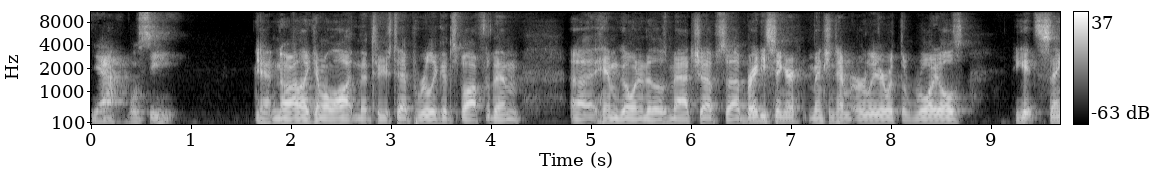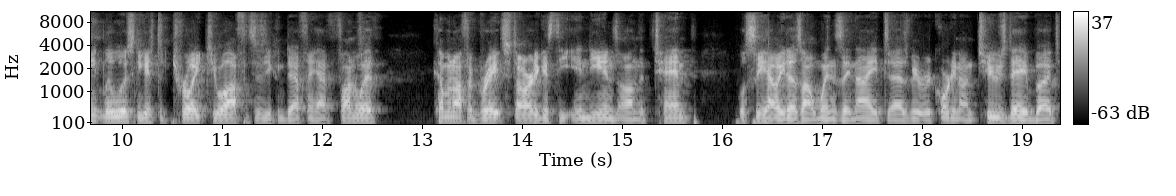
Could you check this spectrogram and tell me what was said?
yeah, we'll see. Yeah, no, I like him a lot in the two step. Really good spot for them uh, him going into those matchups. Uh, Brady Singer mentioned him earlier with the Royals. He gets St. Louis and he gets Detroit, two offenses you can definitely have fun with. Coming off a great start against the Indians on the 10th. We'll see how he does on Wednesday night as we're recording on Tuesday. But,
